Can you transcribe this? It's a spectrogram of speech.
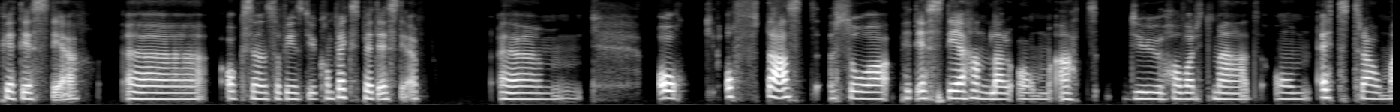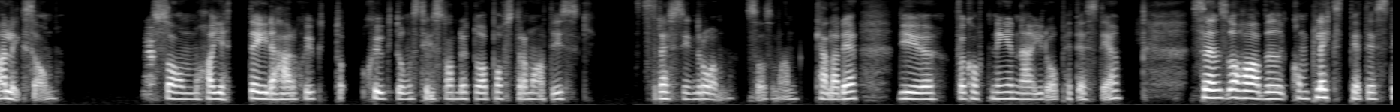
PTSD uh, och sen så finns det ju komplex PTSD. Um, ehm, och oftast så PTSD handlar om att du har varit med om ett trauma liksom som har gett dig det här sjukdomstillståndet då posttraumatisk stresssyndrom så som man kallar det. Det är ju förkortningen är ju då PTSD. Sen så har vi komplext PTSD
